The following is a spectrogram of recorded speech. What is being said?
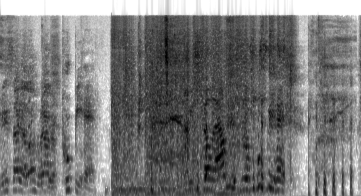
Missile alone ramp. You're a poopy head. We spell it out, you're a poopy head.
